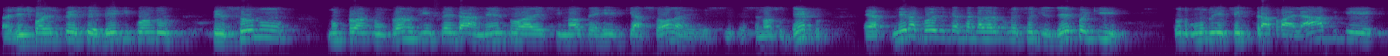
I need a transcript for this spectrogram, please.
a gente pode perceber que quando pensou num, num, plano, num plano de enfrentamento a esse mal terrível que assola esse, esse nosso tempo, é, a primeira coisa que essa galera começou a dizer foi que todo mundo ia ter que trabalhar, porque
